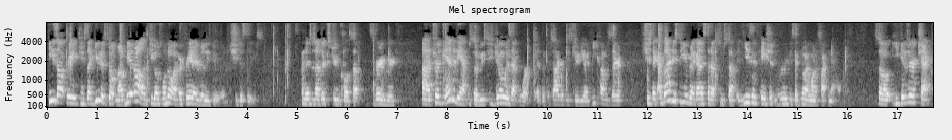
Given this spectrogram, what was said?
He's outraged. He's like, "You just don't love me at all." And she goes, "Well, no, I'm afraid I really do." And she just leaves. And there's another extreme close-up. It's very weird. Uh, toward the end of the episode, we see Jo is at work at the photography studio, and he comes there. She's like, "I'm glad to see you, but I got to set up some stuff." And he's impatient and rude. He's like, "No, I want to talk now." So he gives her a check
